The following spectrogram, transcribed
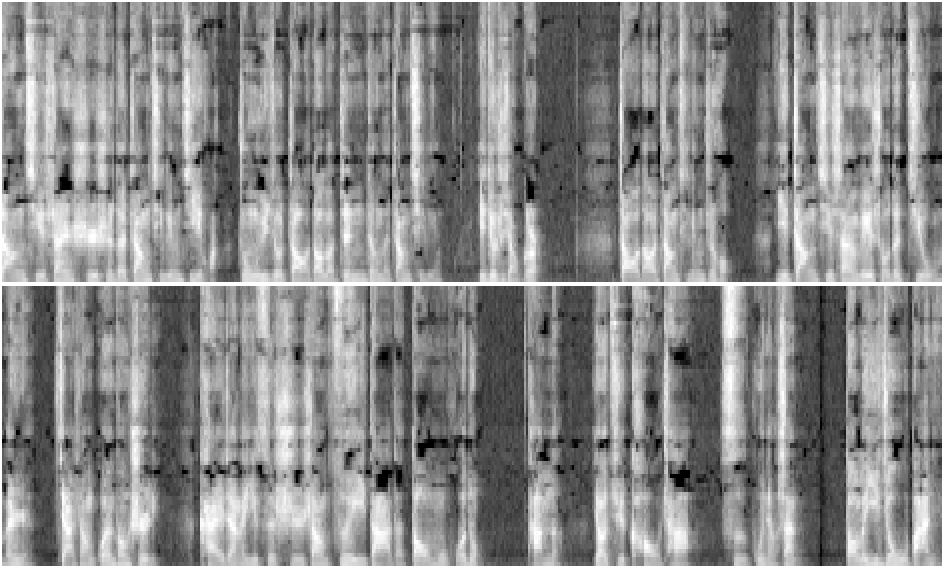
张启山实施的张起灵计划，终于就找到了真正的张起灵，也就是小哥。找到张起灵之后，以张启山为首的九门人加上官方势力，开展了一次史上最大的盗墓活动。他们呢，要去考察四姑娘山。到了一九五八年。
